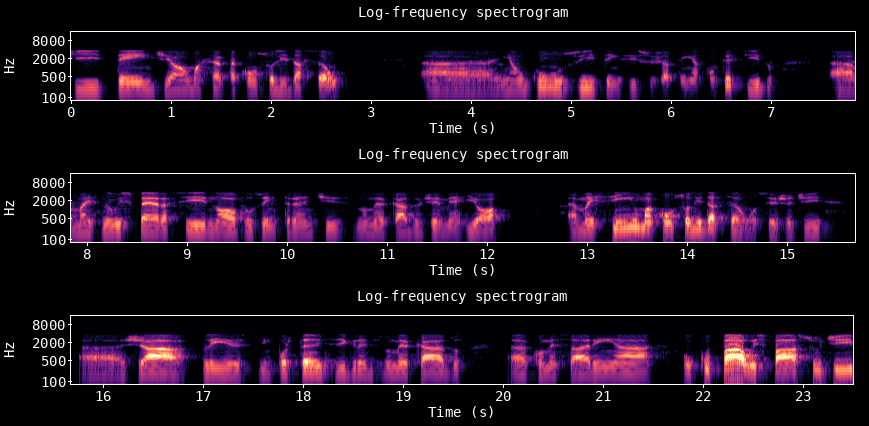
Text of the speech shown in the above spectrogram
que tende a uma certa consolidação. Ah, em alguns itens isso já tem acontecido, ah, mas não espera-se novos entrantes no mercado de MRO, mas sim uma consolidação, ou seja, de ah, já players importantes e grandes no mercado ah, começarem a ocupar o espaço de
